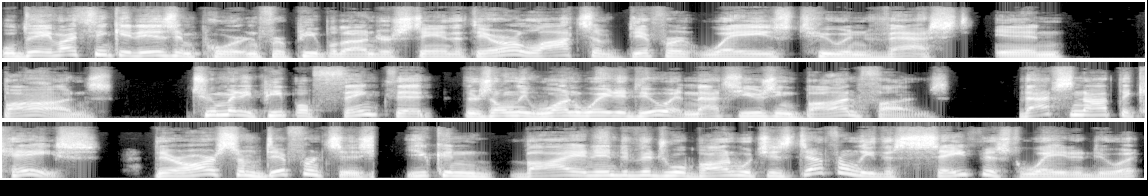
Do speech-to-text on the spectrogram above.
Well, Dave, I think it is important for people to understand that there are lots of different ways to invest in bonds. Too many people think that there's only one way to do it, and that's using bond funds. That's not the case. There are some differences. You can buy an individual bond, which is definitely the safest way to do it,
